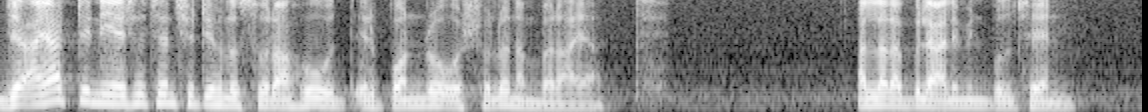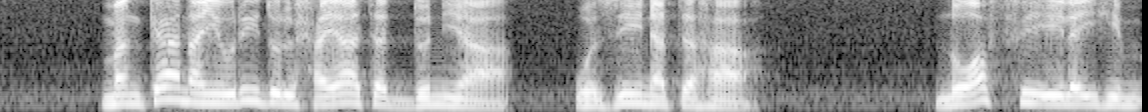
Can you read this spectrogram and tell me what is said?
যে আয়াতটি নিয়ে এসেছেন সেটি হলো সুরাহুদ এর পনেরো ও ষোলো নম্বর আয়াত। আল্লাহ রাবুল্লাহ আলমিন বলছেন মঙ্কানা ইউরিদুল হায়াত দুনিয়া ও জিনাতাহা ইলাইহিম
